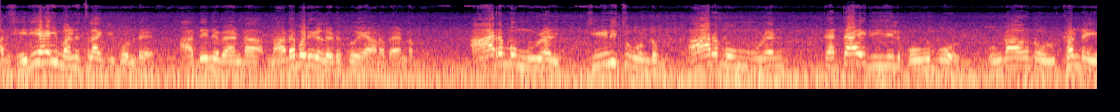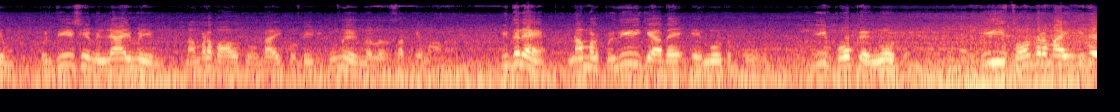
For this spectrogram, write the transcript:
അത് ശരിയായി മനസ്സിലാക്കിക്കൊണ്ട് അതിന് വേണ്ട നടപടികൾ എടുക്കുകയാണ് വേണ്ടത്. ആരംഭം മുഴുവൻ ക്ഷീണിച്ചുകൊണ്ടും ആരംഭം മുഴുവൻ തെറ്റായ രീതിയിൽ പോകുമ്പോൾ ഉണ്ടാകുന്ന ഉത്കണ്ഠയും പ്രതീക്ഷയുമില്ലായ്മയും നമ്മുടെ ഭാഗത്ത് ഉണ്ടായിക്കൊണ്ടിരിക്കുന്നു എന്നുള്ളത് സത്യമാണ്. ഇതിനെ നമ്മൾ പ്രതികരിക്കാതെ എങ്ങോട്ട് പോകും? ഈ പോക്ക് എങ്ങോട്ട്? ഈ സ്വതന്ത്രമായി ഇത്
